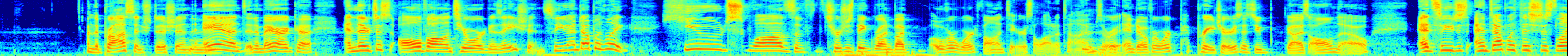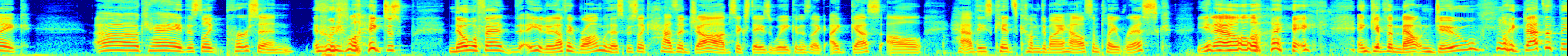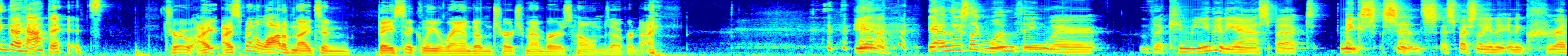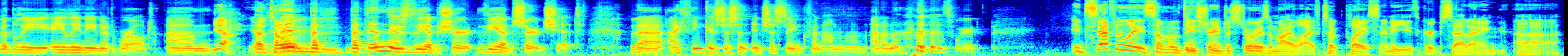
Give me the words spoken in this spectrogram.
in the Protestant tradition hmm. and in America, and they're just all volunteer organizations. So you end up with like huge swaths of churches being run by overworked volunteers a lot of times, or mm-hmm. and overworked preachers, as you guys all know. And so you just end up with this just like, okay, this like person who like just no offense, you know, nothing wrong with this, but just like has a job six days a week and is like, I guess I'll have these kids come to my house and play Risk, you know, like, and give them Mountain Dew. Like that's a thing that happens. True. I I spent a lot of nights in basically random church members' homes overnight. yeah yeah and there's like one thing where the community aspect makes sense especially in an incredibly alienated world um Yeah, yeah, but totally. then but but then there's the absurd the absurd shit that i think is just an interesting phenomenon i don't know it's weird it's definitely some of the strangest stories of my life took place in a youth group setting. Uh,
